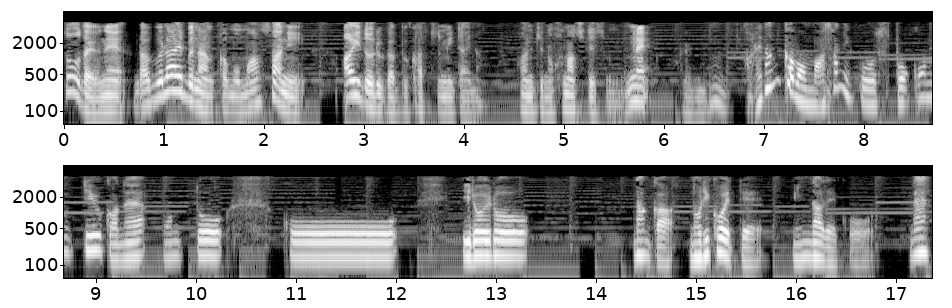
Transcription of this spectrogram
そうだよね。ラブライブなんかもまさに、アイドルが部活みたいな感じの話ですもんね。あれなんかもまさにこう、スポコンっていうかね、ほんと、こう、いろいろ、なんか乗り越えて、みんなでこう、ね、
